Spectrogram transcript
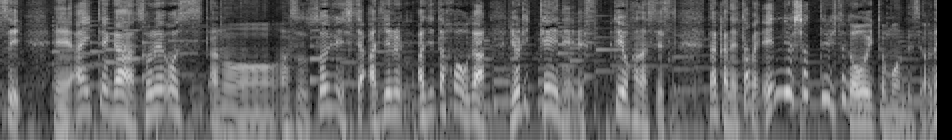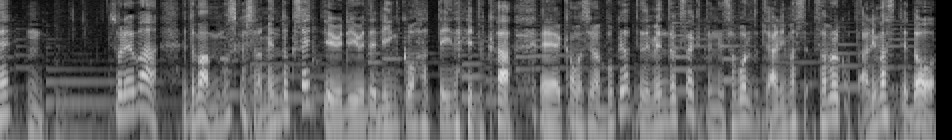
い、えー、相手がそれを、あのー、あそう、そういう風にしてあげる、あげた方が、より丁寧ですっていうお話です。なんかね、多分遠慮しちゃってる人が多いと思うんですよね。うん。それは、えっとまあ、もしかしたらめんどくさいっていう理由でリンクを貼っていないとか、えー、かもしれない。僕だってね、めんどくさくてね、サボるときありますよ。サボることありますけど、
